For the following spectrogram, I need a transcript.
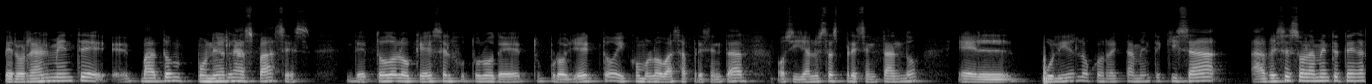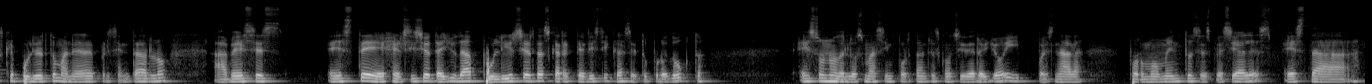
pero realmente eh, va a poner las bases de todo lo que es el futuro de tu proyecto y cómo lo vas a presentar o si ya lo estás presentando, el pulirlo correctamente, quizá a veces solamente tengas que pulir tu manera de presentarlo, a veces este ejercicio te ayuda a pulir ciertas características de tu producto. Es uno de los más importantes considero yo y pues nada, por momentos especiales esta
